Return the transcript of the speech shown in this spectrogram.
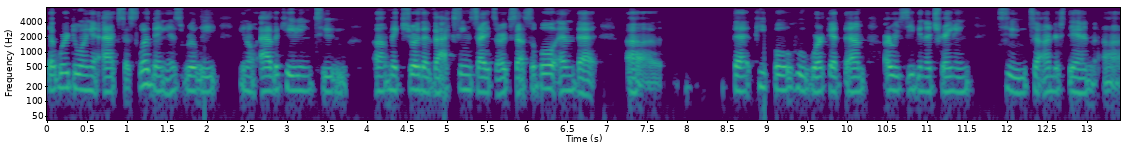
that we're doing at Access Living, is really you know advocating to uh, make sure that vaccine sites are accessible and that uh, that people who work at them are receiving the training to to understand uh,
